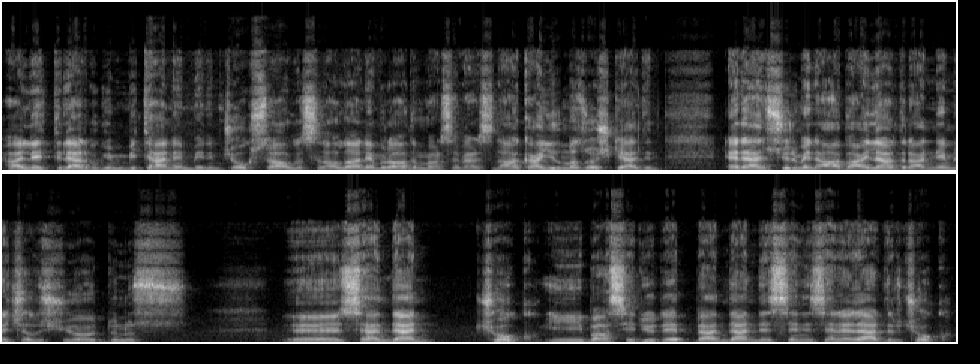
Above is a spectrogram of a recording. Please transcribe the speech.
Hallettiler bugün. Bir tanem benim. Çok sağ olasın. Allah ne muradın varsa versin. Hakan Yılmaz hoş geldin. Eren Sürmeni. Abi aylardır annemle çalışıyordunuz. Ee, senden çok iyi bahsediyordu. Hep benden de seni senelerdir çok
